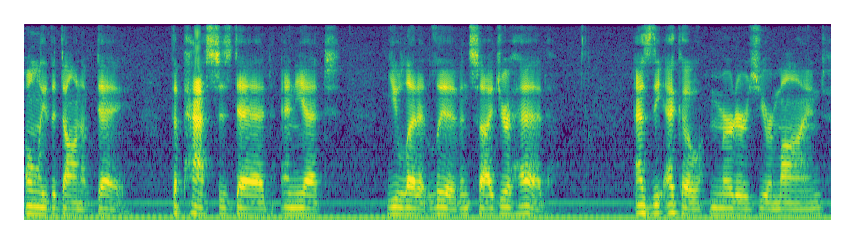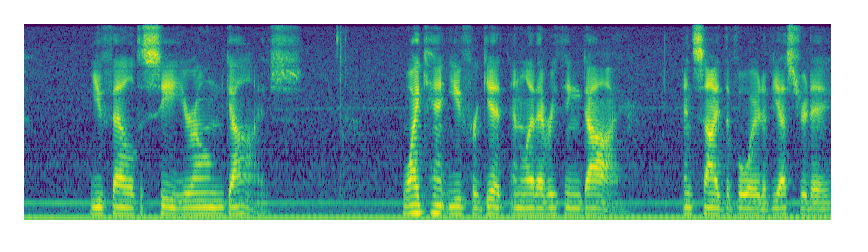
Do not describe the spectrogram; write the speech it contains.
only the dawn of day. The past is dead, and yet you let it live inside your head. As the echo murders your mind, you fail to see your own guise. Why can't you forget and let everything die? Inside the void of yesterday,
